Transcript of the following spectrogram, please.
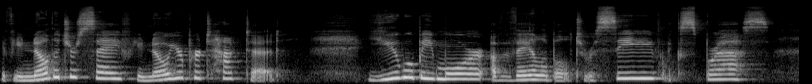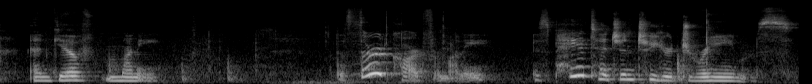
If you know that you're safe, you know you're protected, you will be more available to receive, express, and give money. The third card for money is pay attention to your dreams.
